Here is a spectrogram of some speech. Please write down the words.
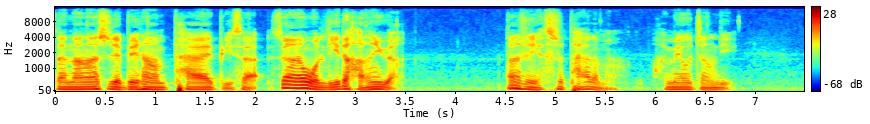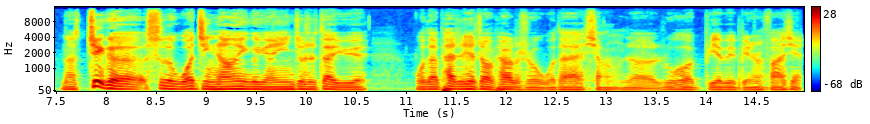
在男篮世界杯上拍比赛。虽然我离得很远，但是也是拍了嘛，还没有整理。那这个是我紧张的一个原因，就是在于我在拍这些照片的时候，我在想着如何别被别人发现，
